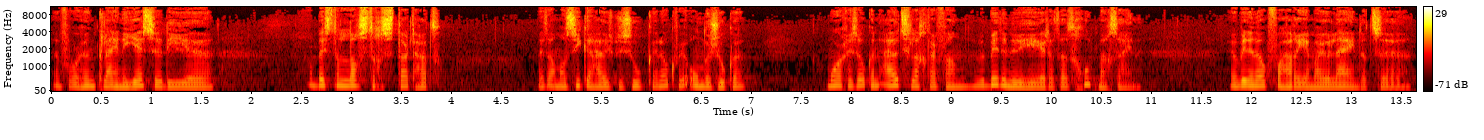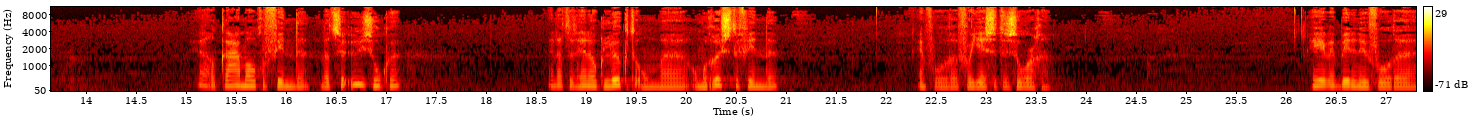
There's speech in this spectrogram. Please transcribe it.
en voor hun kleine Jesse die uh, al best een lastige start had. Met allemaal ziekenhuisbezoek en ook weer onderzoeken. Morgen is ook een uitslag daarvan. We bidden nu, Heer, dat dat goed mag zijn. En we bidden ook voor Harry en Marjolein dat ze ja, elkaar mogen vinden. Dat ze u zoeken. En dat het hen ook lukt om, uh, om rust te vinden. En voor, uh, voor Jesse te zorgen. Heer, we bidden nu voor uh,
